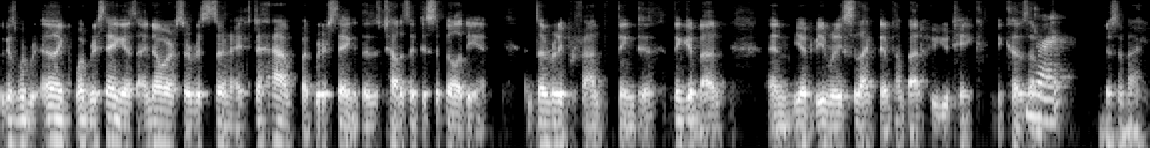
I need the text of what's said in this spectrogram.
because what we're, like what we're saying is I know our services are nice to have, but we're saying that this child has a disability and it's a really profound thing to think about. And you have to be really selective about who you take because of Right. this effect.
